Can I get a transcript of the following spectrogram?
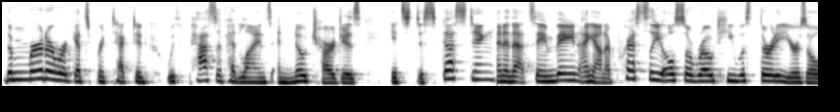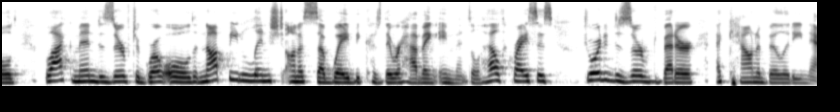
the murderer gets protected with passive headlines and no charges. It's disgusting. And in that same vein, Ayanna Pressley also wrote he was 30 years old. Black men deserve to grow old, not be lynched on a subway because they were having a mental health crisis. Jordan deserved better accountability now.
